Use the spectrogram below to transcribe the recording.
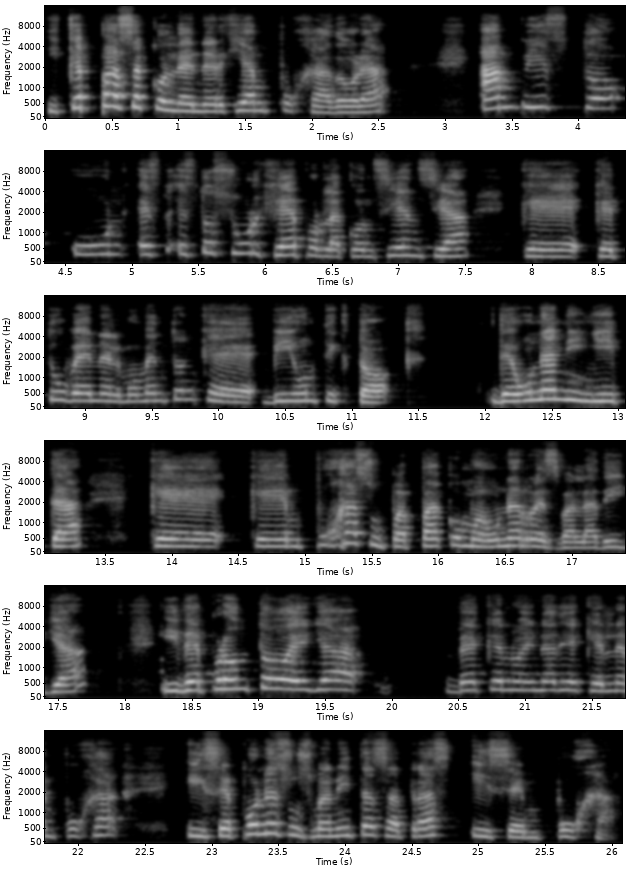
¿Y qué pasa con la energía empujadora? Han visto un, esto, surge por la conciencia que, que tuve en el momento en que vi un TikTok de una niñita que, que empuja a su papá como a una resbaladilla y de pronto ella ve que no hay nadie quien la empuja y se pone sus manitas atrás y se empuja.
